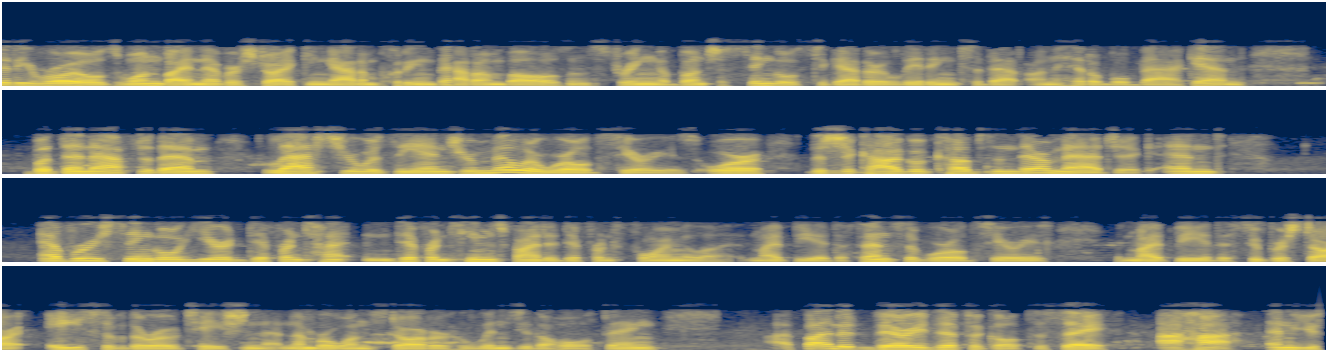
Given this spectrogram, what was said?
City Royals won by never striking out and putting bat on balls and stringing a bunch of singles together, leading to that unhittable back end. But then after them, last year was the Andrew Miller World Series or the Chicago Cubs and their magic. And every single year, different ti- different teams find a different formula. It might be a defensive World Series. It might be the superstar ace of the rotation, that number one starter who wins you the whole thing. I find it very difficult to say, aha, and you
